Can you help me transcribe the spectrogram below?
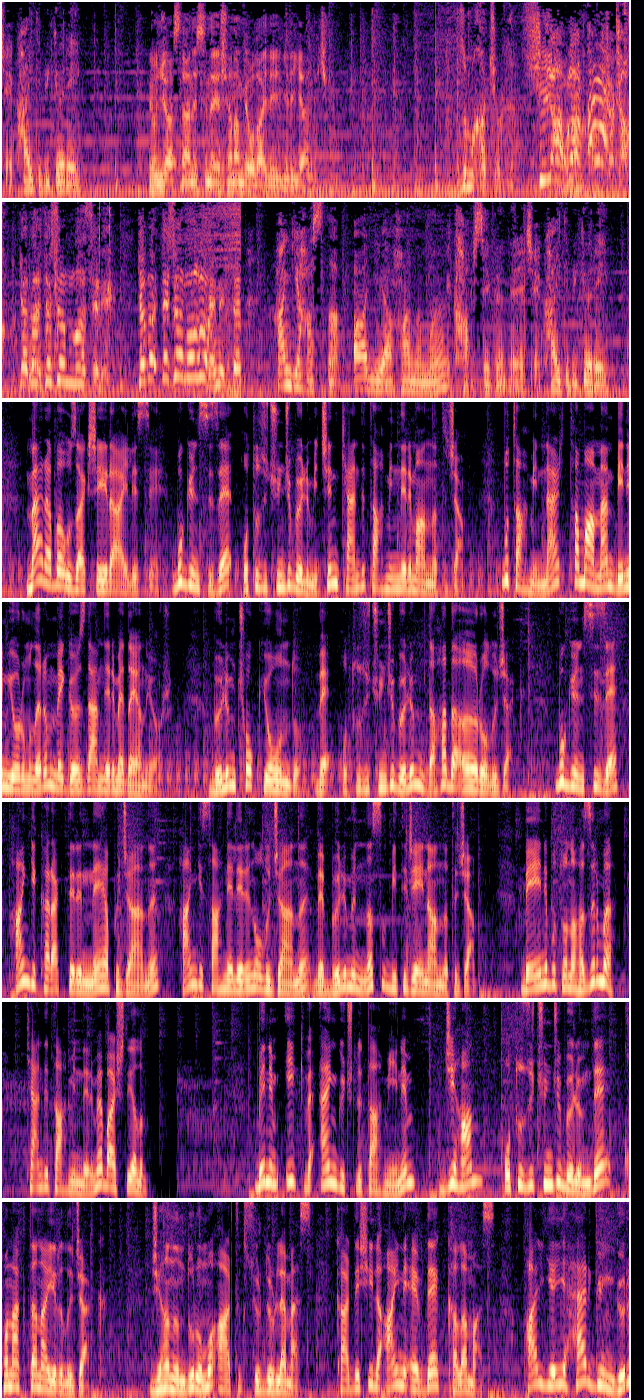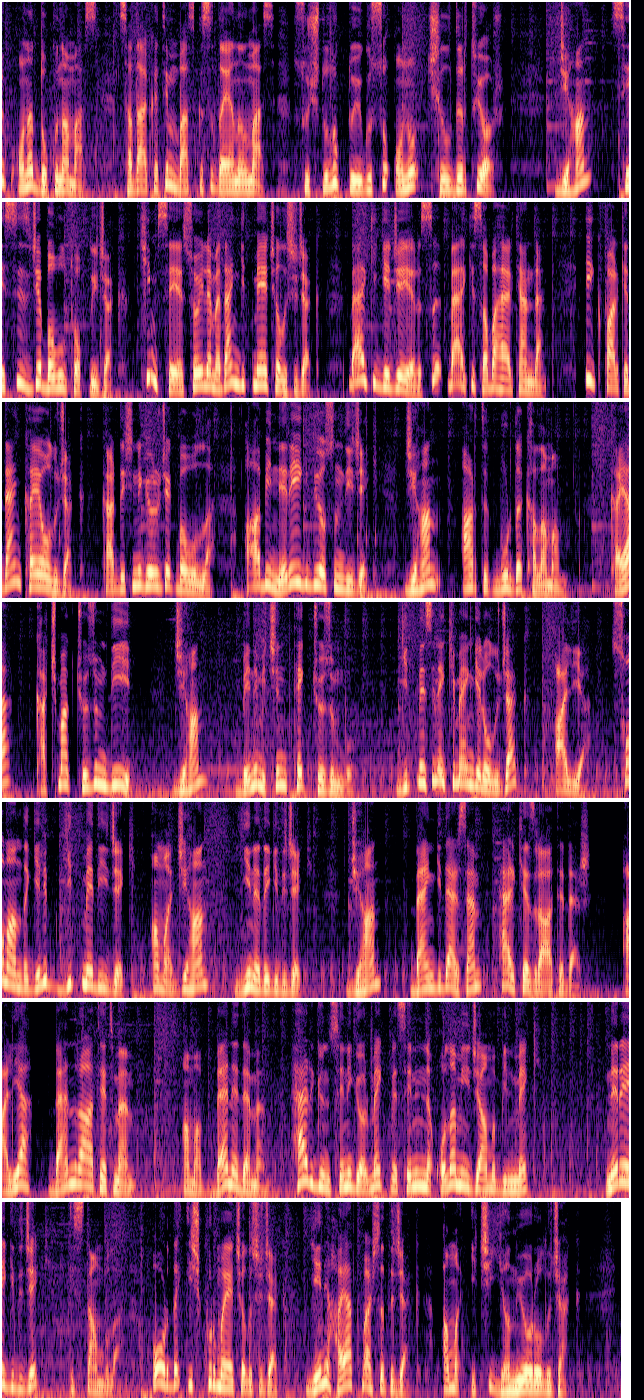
gönderecek. Haydi bir göreyim. Yonca Hastanesi'nde yaşanan bir olayla ilgili geldik. Kızımı kaçırdı. Silahlar konuşacak. Geberteceğim ulan seni. Geberteceğim oğlum. Kemikten Hangi hasta Aliye Hanım'ı hapse gönderecek? Haydi bir göreyim. Merhaba Uzakşehir ailesi. Bugün size 33. bölüm için kendi tahminlerimi anlatacağım. Bu tahminler tamamen benim yorumlarım ve gözlemlerime dayanıyor. Bölüm çok yoğundu ve 33. bölüm daha da ağır olacak. Bugün size hangi karakterin ne yapacağını, hangi sahnelerin olacağını ve bölümün nasıl biteceğini anlatacağım. Beğeni butonu hazır mı? Kendi tahminlerime başlayalım. Benim ilk ve en güçlü tahminim Cihan 33. bölümde konaktan ayrılacak. Cihan'ın durumu artık sürdürülemez. Kardeşiyle aynı evde kalamaz. Alya'yı her gün görüp ona dokunamaz. Sadakatin baskısı dayanılmaz. Suçluluk duygusu onu çıldırtıyor. Cihan sessizce bavul toplayacak. Kimseye söylemeden gitmeye çalışacak. Belki gece yarısı, belki sabah erkenden. İlk fark eden Kaya olacak. Kardeşini görecek bavulla. Abi nereye gidiyorsun diyecek. Cihan artık burada kalamam. Kaya kaçmak çözüm değil. Cihan benim için tek çözüm bu. Gitmesine kim engel olacak? Alya. Son anda gelip gitme diyecek ama Cihan yine de gidecek. Cihan ben gidersem herkes rahat eder. Alya ben rahat etmem. Ama ben edemem. Her gün seni görmek ve seninle olamayacağımı bilmek Nereye gidecek? İstanbul'a. Orada iş kurmaya çalışacak. Yeni hayat başlatacak. Ama içi yanıyor olacak.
